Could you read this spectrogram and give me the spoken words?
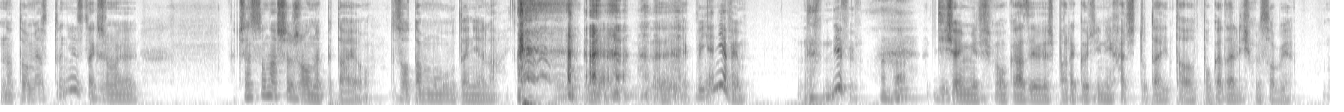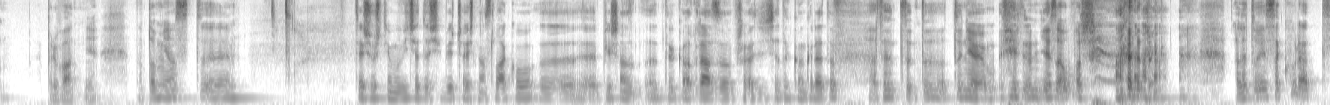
natomiast to nie jest tak, że my Często nasze żony pytają, co tam u Daniela. Ja, jakby ja nie wiem. nie wiem. Aha. Dzisiaj mieliśmy okazję, wiesz, parę godzin jechać tutaj, to pogadaliśmy sobie prywatnie. Natomiast... Y, Też już nie mówicie do siebie cześć na Slacku, yy, pisząc tylko od razu przechodzicie do konkretów? A to, to, to, to nie wiem, nie, nie zauważyłem. Ale to jest akurat...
